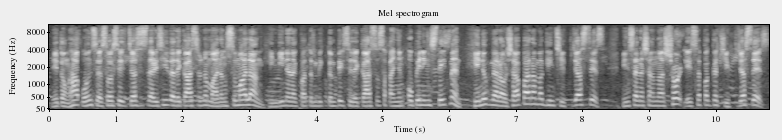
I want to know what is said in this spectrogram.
Nitong hapon, si Associate Justice Larisita de Castro naman ang sumalang. Hindi na nagpatumbik-tumbik si de Castro sa kanyang opening statement. Hinug na raw siya para maging Chief Justice. Minsan na siyang na-shortlist sa pagka-Chief Justice.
